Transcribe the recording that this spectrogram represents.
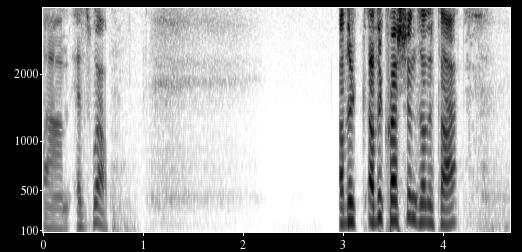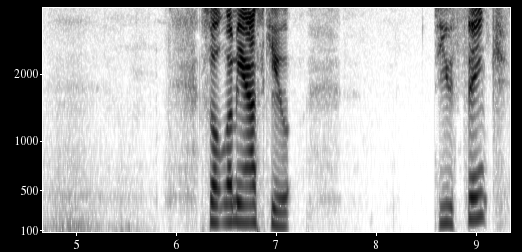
um, as well. Other other questions, other thoughts? So let me ask you do you think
